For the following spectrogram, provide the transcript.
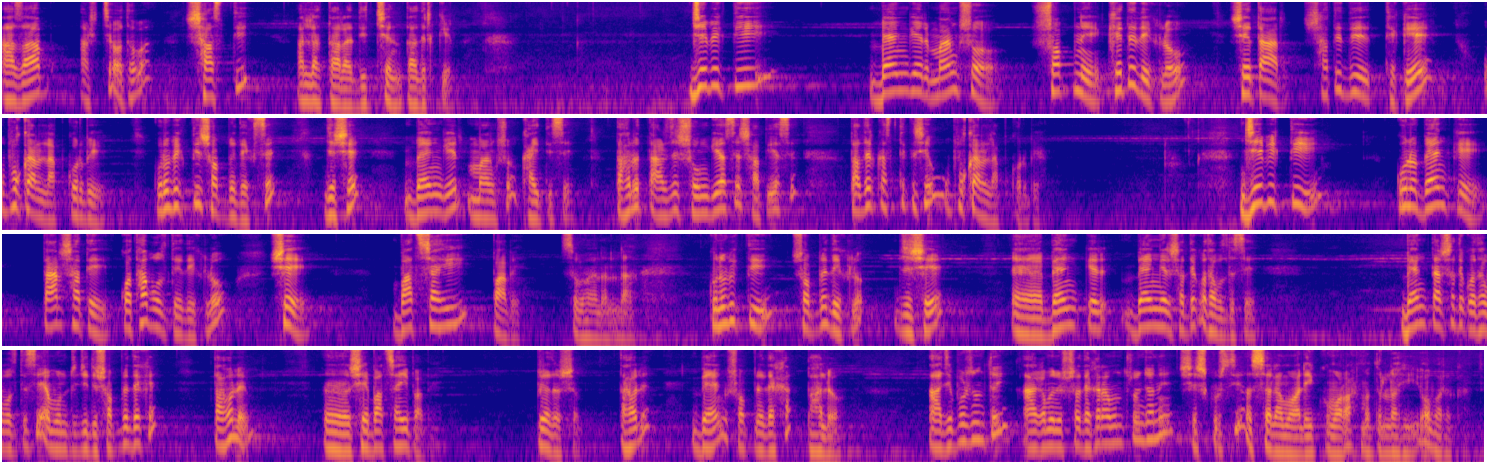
আজাব আসছে অথবা শাস্তি আল্লাহ তারা দিচ্ছেন তাদেরকে। যে ব্যক্তি ব্যাঙ্গের মাংস স্বপ্নে খেতে দেখল, সে তার সাথীদের থেকে উপকার লাভ করবে। কোনো ব্যক্তি স্বপ্নে দেখছে যে সে ব্যাঙ্গের মাংস খাইতেছে, তাহলে তার যে সঙ্গী আছে, সাথী আছে, তাদের কাছ থেকে সে উপকার লাভ করবে। যে ব্যক্তি কোনো ব্যাংকে তার সাথে কথা বলতে দেখল, সে বাদশাহী পাবে সুবাহান আল্লাহ কোনো ব্যক্তি স্বপ্নে দেখল যে সে ব্যাংকের ব্যাংকের সাথে কথা বলতেছে। ব্যাংক তার সাথে কথা বলতেছে, এমনটি যদি স্বপ্নে দেখে, তাহলে সে বাদশাহী পাবে। প্রিয় দর্শক, তাহলে ব্যাংক স্বপ্নে দেখা ভালো। আজ এ পর্যন্তই। আগামী অনুষ্ঠান দেখার আমন্ত্রণ জানিয়ে শেষ করছি। আসসালামু আলাইকুম রহমতুল্লাহি ওবরাকাত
